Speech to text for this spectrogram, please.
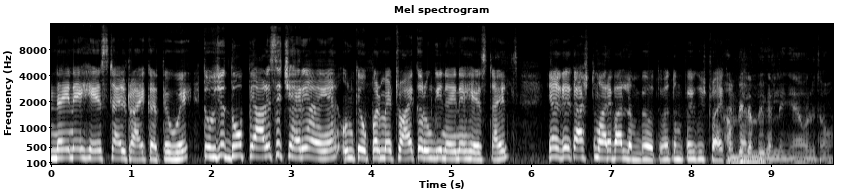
नए नए हेयर स्टाइल ट्राई करते हुए। तो जो दो प्यारे से चेहरे आए हैं उनके ऊपर मैं ट्राई करूँगी नए नए हेयर स्टाइल्स या अगर काश तुम्हारे बाल लंबे होते हैं तुम पे कुछ ट्राई हम भी लंबे कर लेंगे और बताओ।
